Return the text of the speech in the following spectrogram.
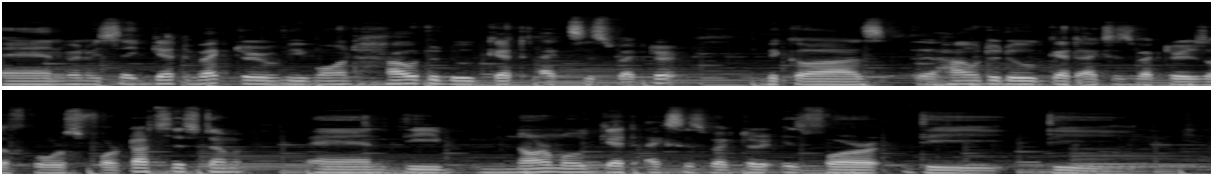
And when we say get vector we want how to do get axis vector because uh, how to do get axis vector is of course for touch system and the normal get axis vector is for the the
